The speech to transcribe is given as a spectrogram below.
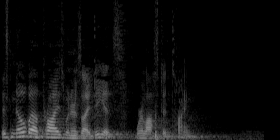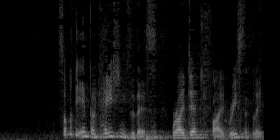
This Nobel Prize winner's ideas were lost in time. Some of the implications of this were identified recently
